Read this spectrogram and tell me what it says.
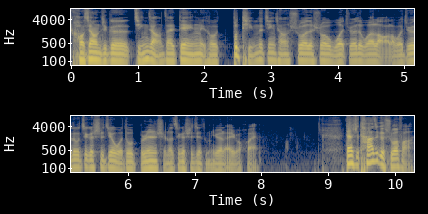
好像这个警长在电影里头不停的经常说的说，我觉得我老了，我觉得这个世界我都不认识了，这个世界怎么越来越坏？但是他这个说法，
